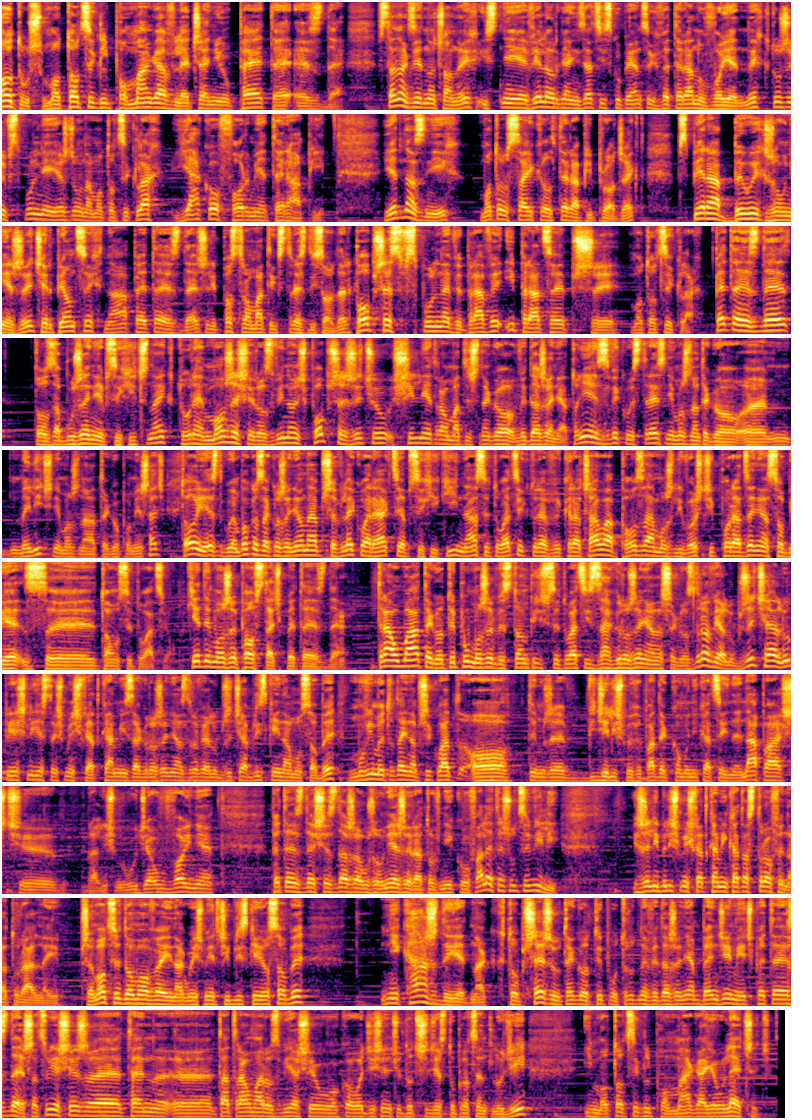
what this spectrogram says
Otóż motocykl pomaga w leczeniu PTSD. W Stanach Zjednoczonych istnieje wiele organizacji skupiających weteranów wojennych, którzy wspólnie jeżdżą na motocyklach jako formie terapii. Jedna z nich, Motorcycle Therapy Project, wspiera byłych żołnierzy cierpiących na PTSD, czyli Post Traumatic Stress Disorder, poprzez wspólne wyprawy i pracę przy motocyklach. PTSD to zaburzenie psychiczne, które może się rozwinąć po przeżyciu silnie traumatycznego wydarzenia. To nie jest zwykły stres, nie można tego mylić, nie można tego pomieszać. To jest głęboko zakorzeniona, przewlekła reakcja psychiki na sytuację, która wykraczała poza możliwości poradzenia sobie z e, tą sytuacją. Kiedy może powstać PTSD? Trauma tego typu może wystąpić w sytuacji zagrożenia naszego zdrowia lub życia, lub jeśli jesteśmy świadkami zagrożenia zdrowia lub życia bliskiej nam osoby. Mówimy tutaj na przykład o tym, że widzieliśmy wypadek komunikacyjny napaść, yy, braliśmy udział w wojnie. PTSD się zdarza u żołnierzy, ratowników, ale też u cywili. Jeżeli byliśmy świadkami katastrofy naturalnej, przemocy domowej, nagłej śmierci bliskiej osoby, nie każdy jednak, kto przeżył tego typu trudne wydarzenia, będzie mieć PTSD. Szacuje się, że ten, e, ta trauma rozwija się u około 10 do 30% ludzi i motocykl pomaga ją leczyć.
